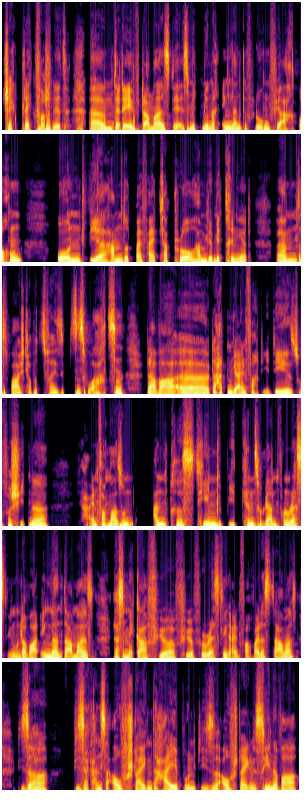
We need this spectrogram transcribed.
Jack Black-Verschnitt, ähm, der Dave damals, der ist mit mir nach England geflogen für acht Wochen und wir haben dort bei Fight Club Pro haben wir mittrainiert. Ähm, das war, ich glaube, 2017, 2018. Da war, äh, da hatten wir einfach die Idee, so verschiedene, ja, einfach mal so ein anderes Themengebiet kennenzulernen von Wrestling. Und da war England damals das Mekka für, für, für Wrestling einfach, weil das damals dieser, dieser ganze aufsteigende Hype und diese aufsteigende Szene war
